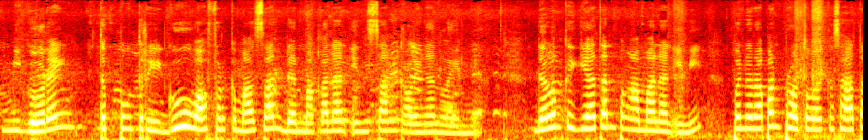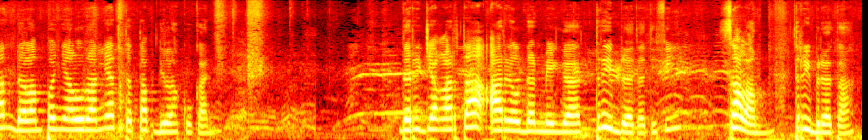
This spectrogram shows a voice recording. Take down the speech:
mie goreng, tepung terigu, wafer kemasan, dan makanan instan kalengan lainnya. Dalam kegiatan pengamanan ini, penerapan protokol kesehatan dalam penyalurannya tetap dilakukan. Dari Jakarta, Ariel dan Mega, Tribrata TV, salam Tribrata.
